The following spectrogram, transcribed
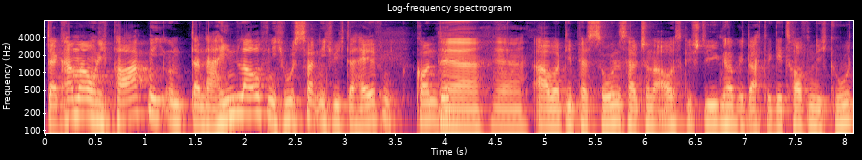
da kann man auch nicht parken und dann dahin laufen. Ich wusste halt nicht, wie ich da helfen konnte. Ja, ja. Aber die Person ist halt schon ausgestiegen, habe gedacht, da geht's hoffentlich gut.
